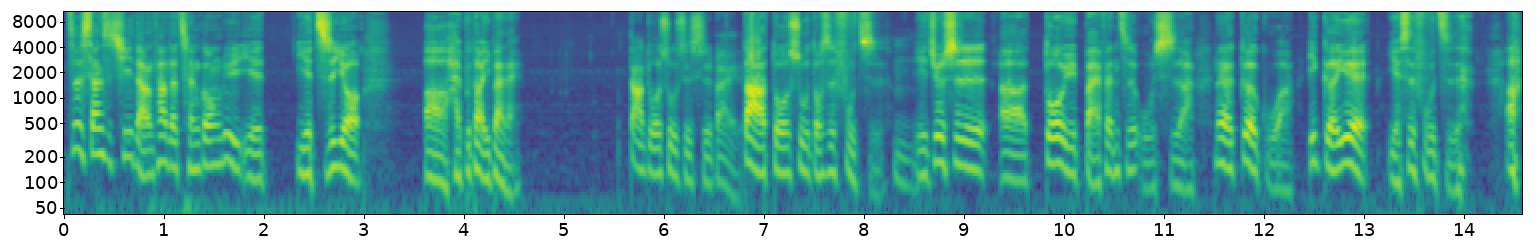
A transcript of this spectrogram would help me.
这三十七档它的成功率也。也只有啊，还不到一半嘞。大多数是失败的，大多数都是负值，嗯，也就是呃多于百分之五十啊。那个个股啊，一个月也是负值啊。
